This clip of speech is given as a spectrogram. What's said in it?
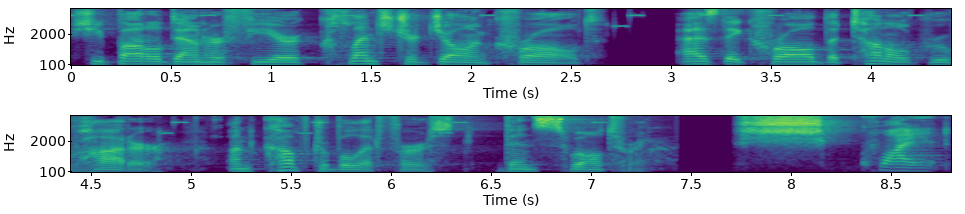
She bottled down her fear, clenched her jaw, and crawled. As they crawled, the tunnel grew hotter, uncomfortable at first, then sweltering. Shh, quiet.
